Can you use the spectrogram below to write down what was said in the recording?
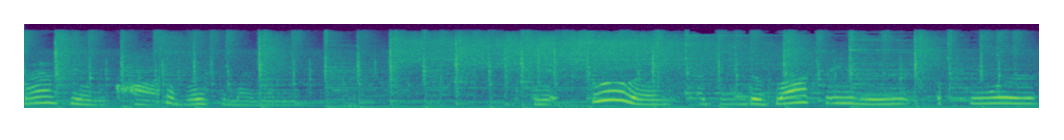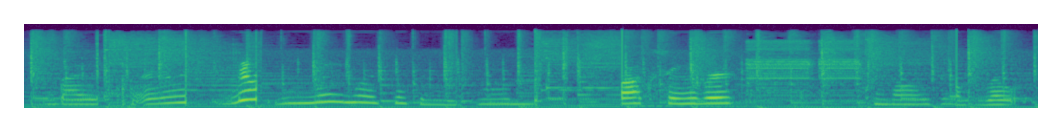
fancy of a car. It's a waste of my money. Okay, ooh, the block saver afforded Saver. $10 a rope.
